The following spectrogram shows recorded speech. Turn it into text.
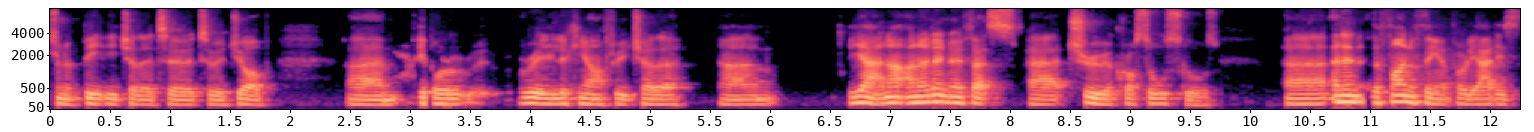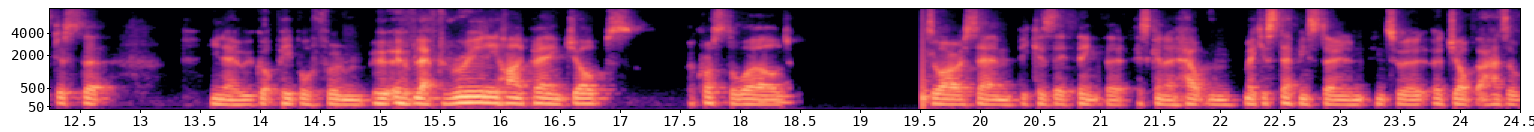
trying to beat each other to to a job. Um, yeah. People really looking after each other. Um, yeah, and I, and I don't know if that's uh, true across all schools. Uh, and then the final thing I'd probably add is just that you know we've got people from who have left really high paying jobs across the world to RSM because they think that it's going to help them make a stepping stone into a, a job that has a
